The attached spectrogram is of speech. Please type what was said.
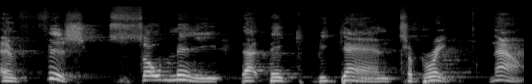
and fish so many that they began to break. Now,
